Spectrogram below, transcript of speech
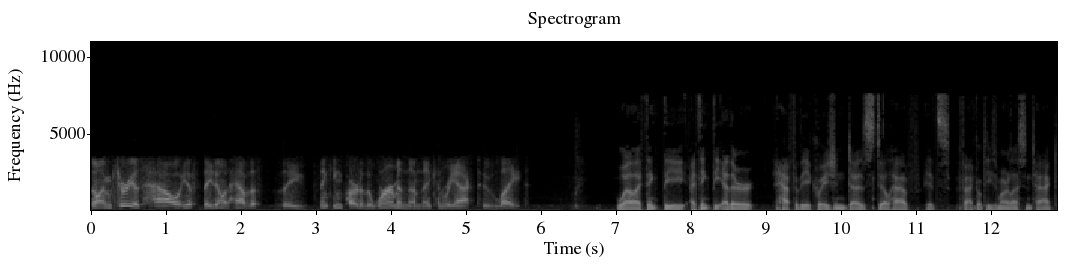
so I'm curious how, if they don't have the the thinking part of the worm in them, they can react to light. well i think the i think the other half of the equation does still have its faculties more or less intact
